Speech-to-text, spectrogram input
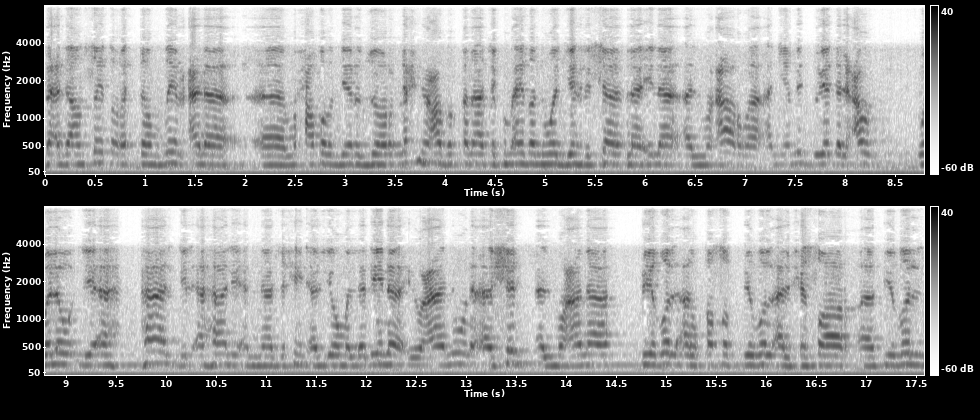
بعد أن سيطر التنظيم على آه، محافظة دير الزور. نحن عبر قناتكم أيضا نوجه رسالة إلى المعارضة أن يمدوا يد العون ولو لأهال للأهالي النازحين اليوم الذين يعانون أشد المعاناة في ظل القصف في ظل الحصار آه، في ظل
